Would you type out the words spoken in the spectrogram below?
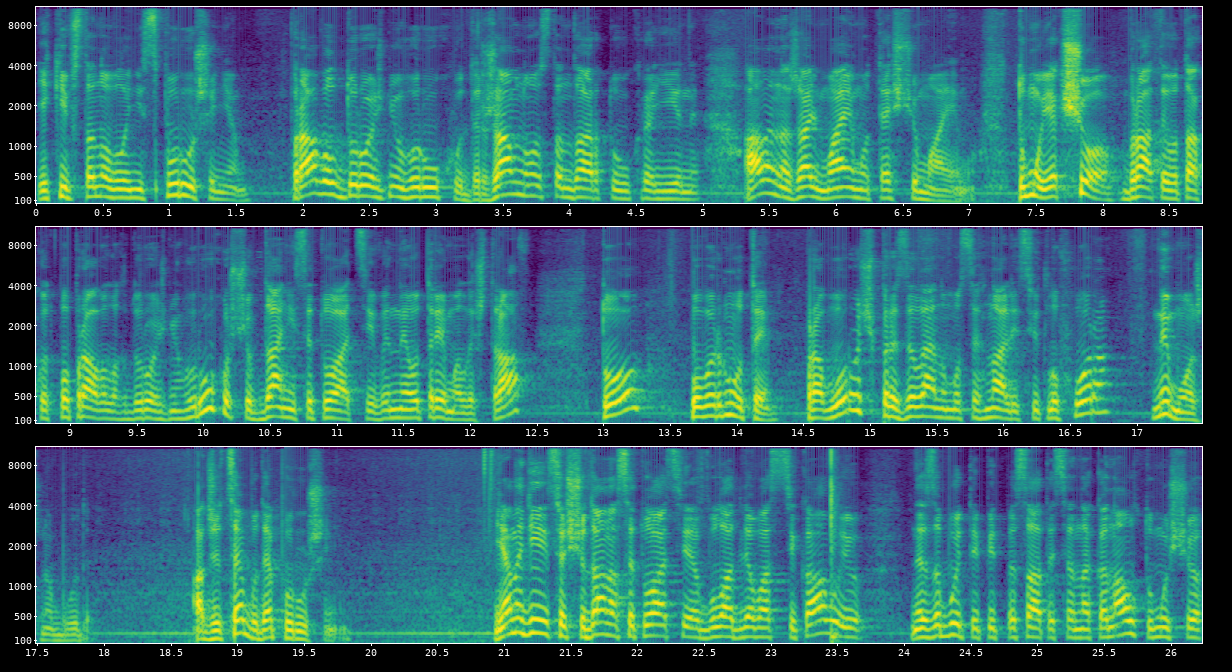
які встановлені з порушенням правил дорожнього руху, державного стандарту України. Але, на жаль, маємо те, що маємо. Тому, якщо брати отак, от по правилах дорожнього руху, щоб в даній ситуації ви не отримали штраф, то повернути праворуч при зеленому сигналі світлофора не можна буде. Адже це буде порушенням. Я надіюся, що дана ситуація була для вас цікавою. Не забудьте підписатися на канал, тому що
